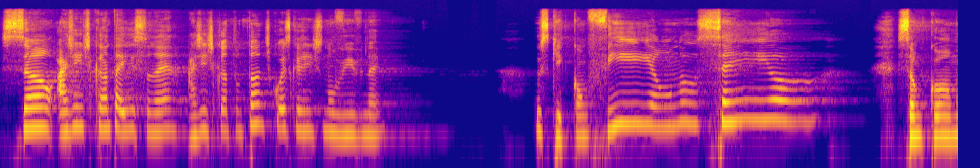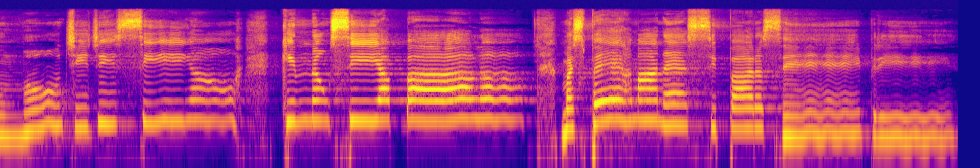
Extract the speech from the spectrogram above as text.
são, a gente canta isso, né? A gente canta um tanto de coisa que a gente não vive, né? Os que confiam no Senhor são como um monte de Sião que não se abala, mas permanece para sempre.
